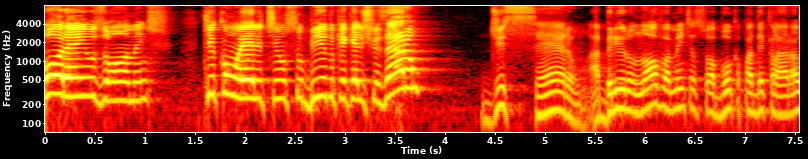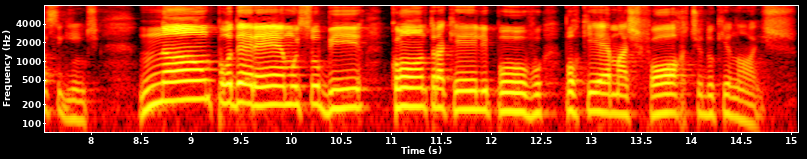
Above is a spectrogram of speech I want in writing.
Porém, os homens que com ele tinham subido, o que, que eles fizeram? Disseram, abriram novamente a sua boca para declarar o seguinte: não poderemos subir contra aquele povo, porque é mais forte do que nós.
